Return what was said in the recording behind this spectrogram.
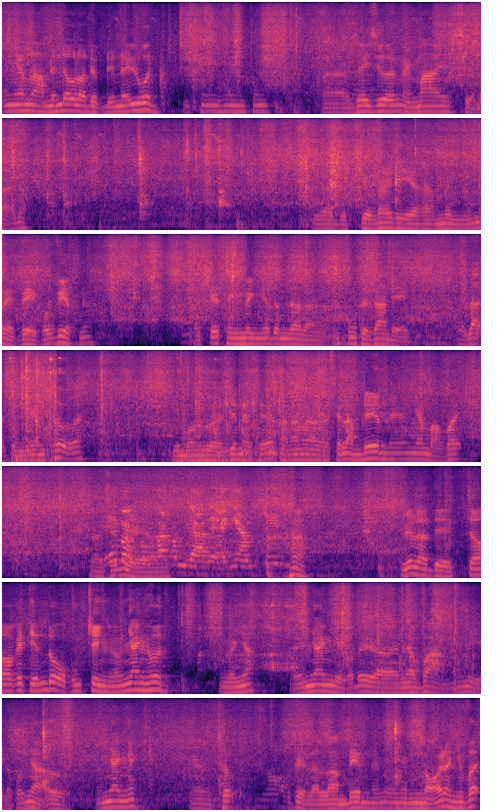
anh em làm đến đâu là được đến đấy luôn. Không không không à, dây dưa ngày mai sửa lại đâu. Thì à, buổi chiều nay thì à, mình cũng phải về có việc nữa à, Tết Thanh Minh nữa đâm ra là cũng không thời gian để ở lại cùng anh em thợ ấy. Thì mọi người trên này sẽ khả năng là sẽ làm đêm thế anh em bảo vậy. Là sẽ để à, con gà để anh em tên biết là để cho cái tiến độ công trình nó nhanh hơn mọi người nhá. Để nhanh để có đây là nhà vàng nghỉ là có nhà ở nhanh ấy. Ờ, thợ có thể là làm đêm anh em nói là như vậy.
